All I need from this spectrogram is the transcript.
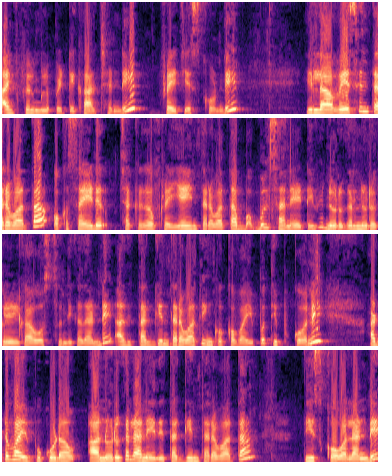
హై ఫ్లేమ్లో పెట్టి కాల్చండి. ఫ్రై చేసుకోండి. ఇలా వేసిన తర్వాత ఒక సైడ్ చక్కగా ఫ్రై అయిన తర్వాత బబుల్స్ అనేటివి నురగలు నురగలుగా వస్తుంది కదండి. అది తగ్గిన తర్వాత ఇంకొక వైపు తిప్పుకొని అటువైపు కూడా ఆ నురగలు అనేది తగ్గిన తర్వాత తీసుకోవాలండి.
